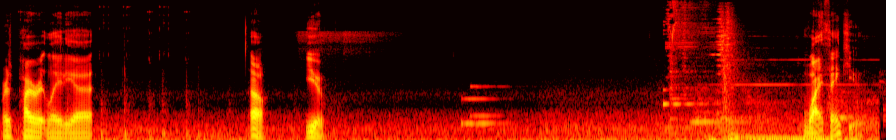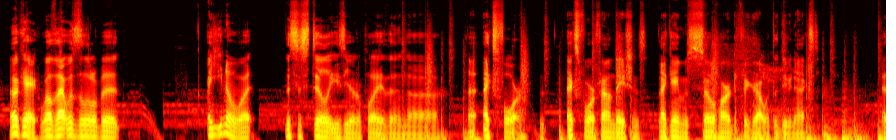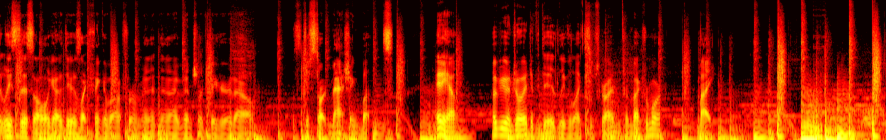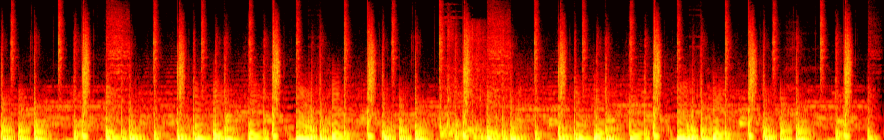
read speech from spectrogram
Where's Pirate Lady at? Oh, you. Why, thank you. Okay, well that was a little bit... Uh, You know what? This is still easier to play than uh, uh, X4. X4 Foundations. That game is so hard to figure out what to do next. At least this, all I gotta do is like think about it for a minute and then I eventually figure it out. Let's just start mashing buttons. Anyhow, hope you enjoyed. If you did, leave a like, subscribe, and come back for more. Bye.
